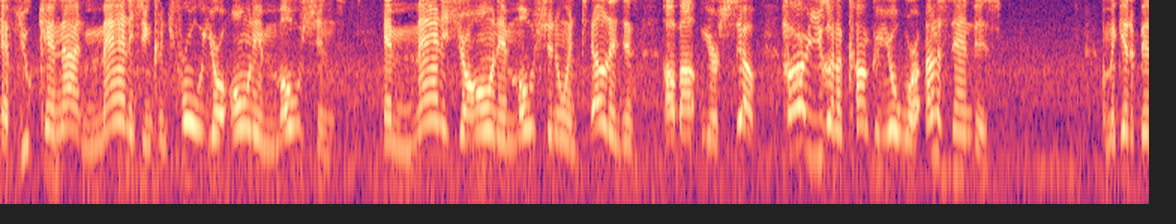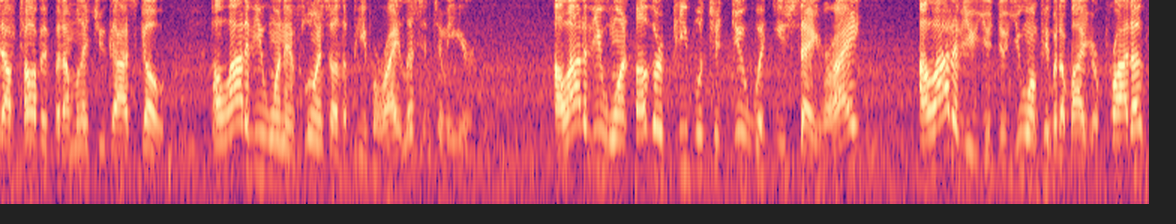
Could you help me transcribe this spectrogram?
If you cannot manage and control your own emotions and manage your own emotional intelligence about yourself, how are you going to conquer your world? Understand this. I'm gonna get a bit off topic, but I'm gonna let you guys go. A lot of you want to influence other people, right? Listen to me here. A lot of you want other people to do what you say, right? A lot of you, you do. You want people to buy your product.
